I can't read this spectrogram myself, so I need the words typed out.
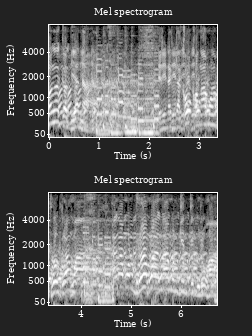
Mga kabyana, diri nagdako ang among programa, ang among drama, ang among gintiguluhan.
